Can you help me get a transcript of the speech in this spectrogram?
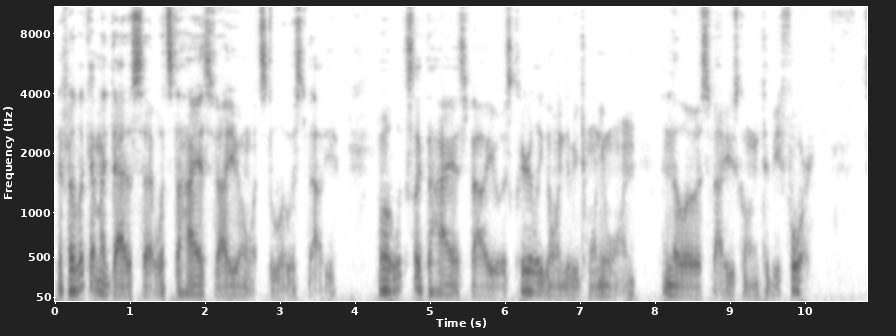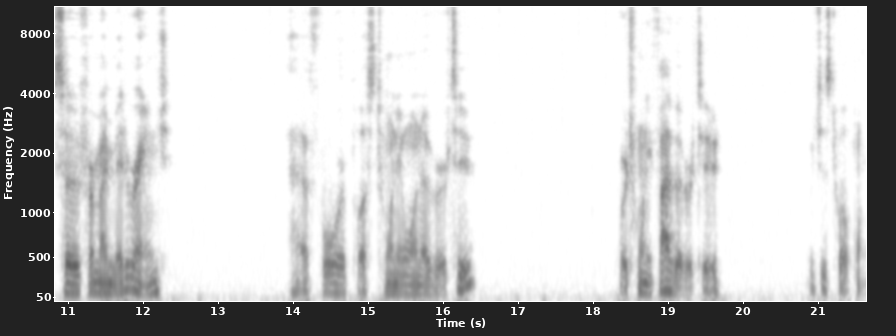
If I look at my data set, what's the highest value and what's the lowest value? Well, it looks like the highest value is clearly going to be 21, and the lowest value is going to be 4. So for my mid-range, I have 4 plus 21 over 2 or 25 over 2, which is 12.5.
